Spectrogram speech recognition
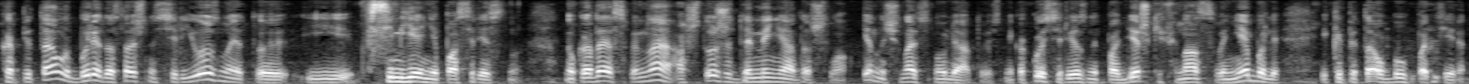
капиталы были достаточно серьезные, это и в семье непосредственно. Но когда я вспоминаю, а что же до меня дошло, я начинаю с нуля, то есть никакой серьезной поддержки финансовой не были, и капитал был потерян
